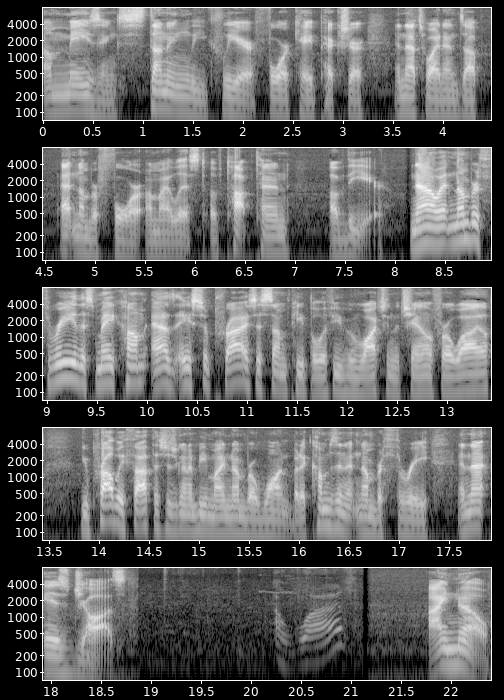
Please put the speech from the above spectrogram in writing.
amazing, stunningly clear 4K picture, and that's why it ends up at number four on my list of top 10 of the year. Now at number three, this may come as a surprise to some people if you've been watching the channel for a while. You probably thought this was going to be my number one, but it comes in at number three, and that is Jaws. A what? I know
